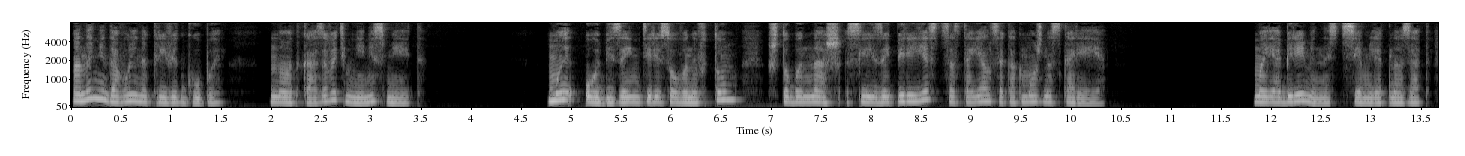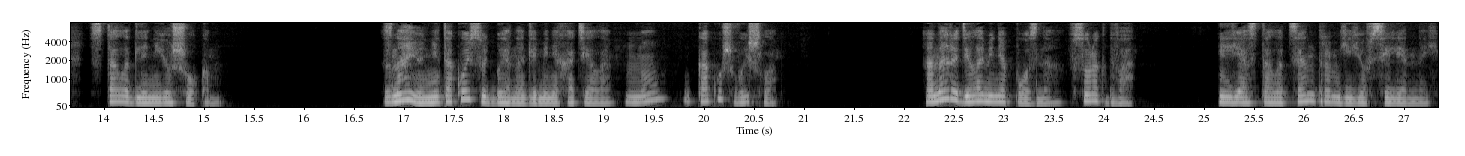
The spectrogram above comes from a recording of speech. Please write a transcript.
Она недовольно кривит губы, но отказывать мне не смеет. Мы обе заинтересованы в том, чтобы наш с Лизой переезд состоялся как можно скорее. Моя беременность семь лет назад стала для нее шоком. Знаю, не такой судьбы она для меня хотела, но как уж вышло. Она родила меня поздно, в 42, и я стала центром ее вселенной.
